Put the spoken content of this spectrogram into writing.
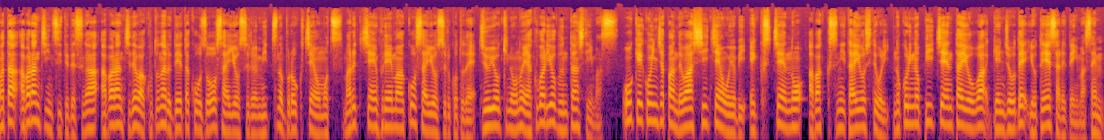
またアバランチについてですがアバランチでは異なるデータ構造を採用する3つのブロックチェーンを持つマルチチェーンフレームワークを採用することで重要機能の役割を分担しています。OK コインジャパンでは C チェーン及び X チェーンの ABAX に対応しており残りの P チェーン対応は現状で予定されていません。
